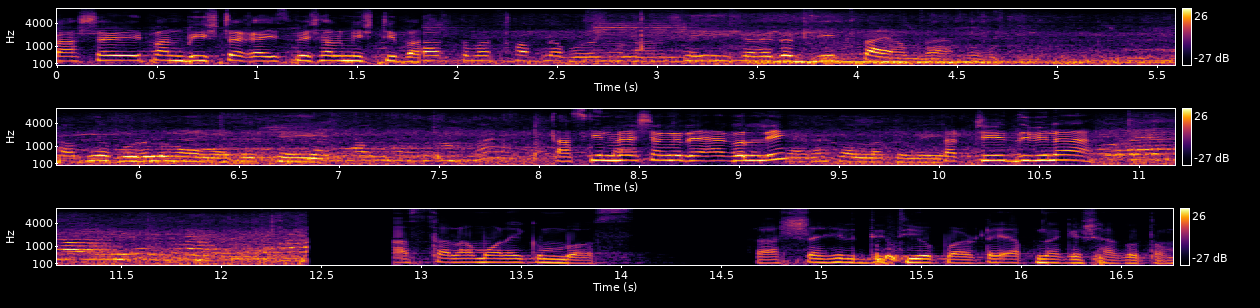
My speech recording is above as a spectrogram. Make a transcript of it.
রাজশাহীর এই পান বিশ টাকা স্পেশাল মিষ্টি পান। তোমার স্বপ্ন পূরণ হলো না সেই হিসাবে তো জিত পাই আমরা। স্বপ্ন পূরণ হয়ে গেছে সেই। তাসকিন ভাইয়ের সঙ্গে দেখা করলি? তার ট্রিট দিবি না? আসসালামু আলাইকুম বস। রাজশাহীর দ্বিতীয় পার্টে আপনাকে স্বাগতম।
